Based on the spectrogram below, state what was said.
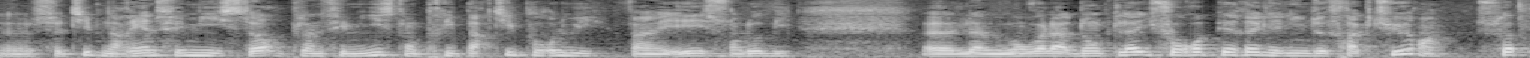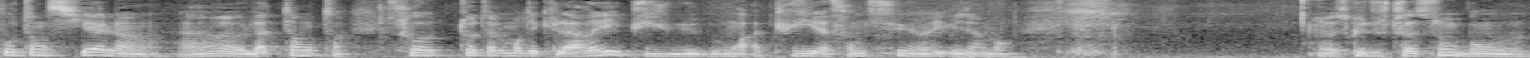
Euh, ce type n'a rien de féministe. Or, plein de féministes ont pris parti pour lui, enfin, et son lobby. Euh, bon, voilà. Donc là, il faut repérer les lignes de fracture, soit potentielles, hein, latentes, soit totalement déclarées, et puis bon, appuyer à fond dessus, hein, évidemment. Parce que de toute façon, bon,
